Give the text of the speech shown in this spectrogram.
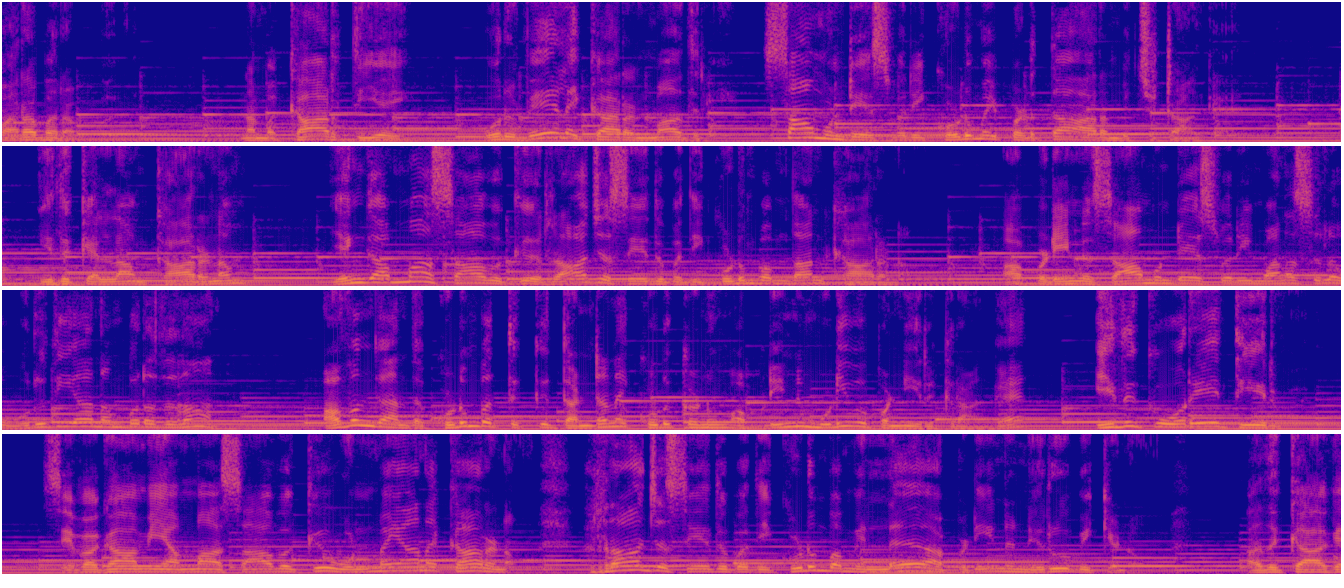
பரபரப்பு. நம்ம கார்த்தியை ஒரு வேலைக்காரன் மாதிரி சாமுண்டேஸ்வரி கொடுமைப்படுத்த ஆரம்பிச்சிட்டாங்க. இதுக்கெல்லாம் காரணம் எங்க அம்மா சாவுக்கு ராஜசேதுபதி குடும்பம் தான் காரணம். அப்படின்னு சாமுண்டேஸ்வரி மனசுல உறுதியா நம்புறது தான் அவங்க அந்த குடும்பத்துக்கு தண்டனை கொடுக்கணும் அப்படின்னு முடிவு பண்ணியிருக்கிறாங்க. இதுக்கு ஒரே தீர்வு. சிவகாமி அம்மா சாவுக்கு உண்மையான காரணம் ராஜசேதுபதி குடும்பம் இல்லை அப்படின்னு நிரூபிக்கணும். அதுக்காக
